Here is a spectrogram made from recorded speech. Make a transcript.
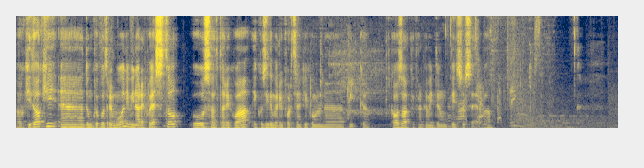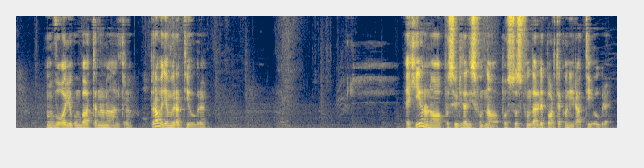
Okidoki. Eh, dunque potremmo eliminare questo o saltare qua e così devo rinforzare anche con eh, Quick. Cosa che francamente non penso serva. Non voglio combatterne un'altra. Però vediamo i ratti ogre. È che io non ho possibilità di sfondare... No, posso sfondare le porte con i ratti ogre.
